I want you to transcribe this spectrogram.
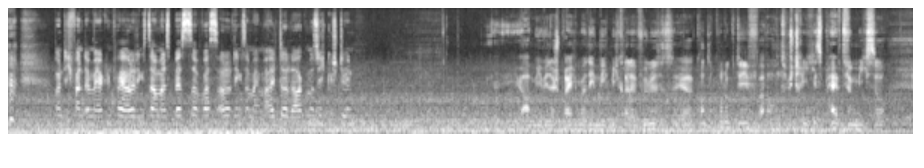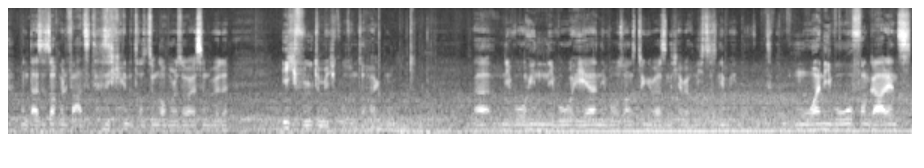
und ich fand American Pie allerdings damals besser, was allerdings an meinem Alter lag, muss ich gestehen ja, mir widersprechen, bei dem ich mich gerade fühle, ist eher kontraproduktiv, aber unterm Strich, es bleibt für mich so. Und das ist auch mein Fazit, das ich gerne trotzdem nochmal so äußern würde. Ich fühlte mich gut unterhalten. Äh, Niveau hin, Niveau her, Niveau sonst irgendwas. Und ich habe auch nicht das Humorniveau von Guardians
